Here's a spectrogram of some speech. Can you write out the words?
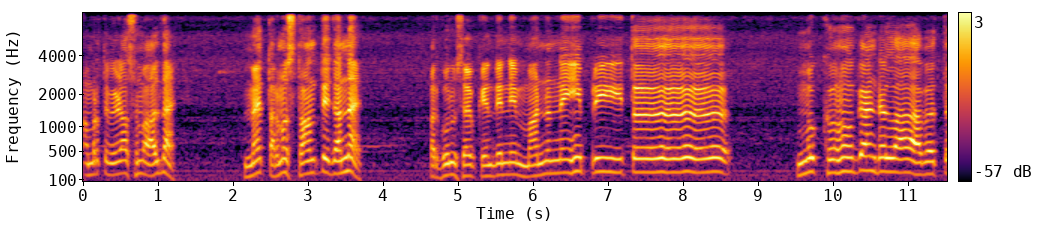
ਅੰਮ੍ਰਿਤ ਵੇਲਾ ਸੰਭਾਲਦਾ ਮੈਂ ਧਰਮ ਸਥਾਨ ਤੇ ਜਾਣਾ ਪਰ ਗੁਰੂ ਸਾਹਿਬ ਕਹਿੰਦੇ ਨੇ, ਮਨ ਨਹੀਂ ਪ੍ਰੀਤ ਮੁਖੋਂ ਗੰਡ ਲਾਵਤ।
